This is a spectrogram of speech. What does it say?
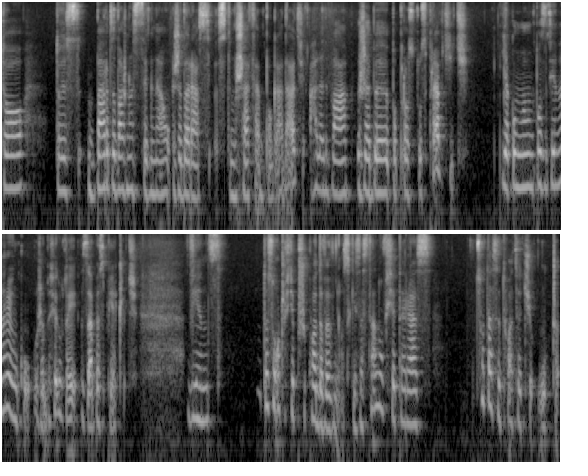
to to jest bardzo ważny sygnał, żeby raz z tym szefem pogadać, ale dwa, żeby po prostu sprawdzić, jaką mamy pozycję na rynku, żeby się tutaj zabezpieczyć. Więc to są oczywiście przykładowe wnioski. Zastanów się teraz, co ta sytuacja Ci uczy,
